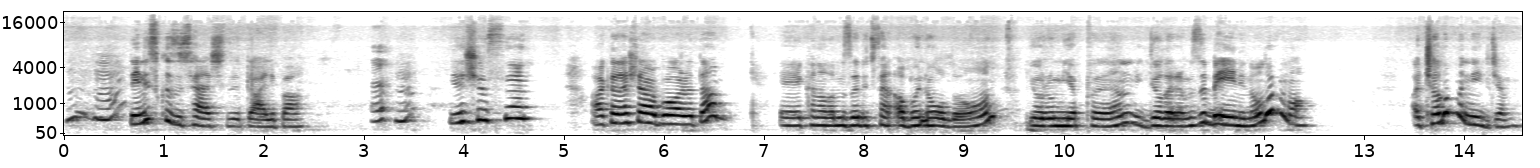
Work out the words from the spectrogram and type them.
Hı hı. Deniz kızı Chelsea galiba. Hı hı. Yaşasın. Arkadaşlar bu arada e, kanalımıza lütfen abone olun. Yorum yapın. Videolarımızı beğenin olur mu? Açalım mı Nilcim?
